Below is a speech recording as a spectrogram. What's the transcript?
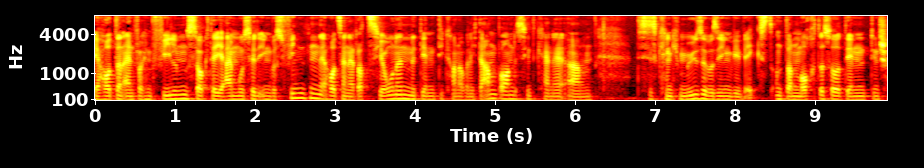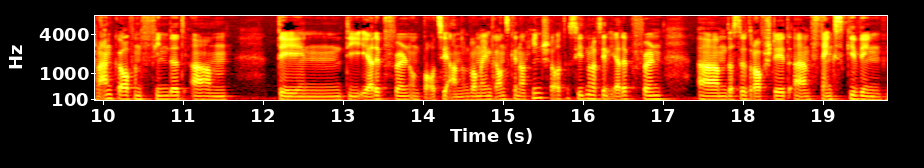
er hat dann einfach im Film, sagt er, ja, er muss halt irgendwas finden. Er hat seine Rationen, mit denen die kann er aber nicht anbauen. Das sind keine, ähm, das ist kein Gemüse, was irgendwie wächst. Und dann macht er so den, den Schrank auf und findet ähm, den, die Erdäpfeln und baut sie an. Und wenn man ihm ganz genau hinschaut, sieht man auf den Erdäpfeln, ähm, dass da drauf steht ähm, Thanksgiving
